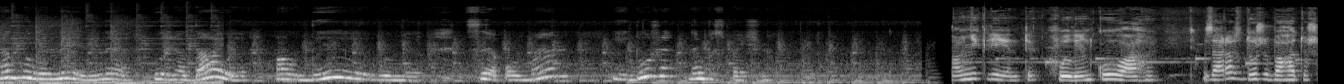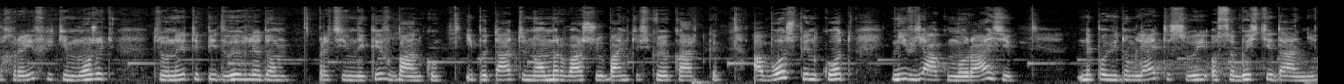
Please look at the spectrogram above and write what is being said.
як би вони не виглядали правдивими. Це оман і дуже небезпечно. Шановні клієнти, хвилинку уваги. Зараз дуже багато шахраїв, які можуть дзвонити під виглядом працівників банку і питати номер вашої банківської картки або ж пін-код. Ні в якому разі не повідомляйте свої особисті дані,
